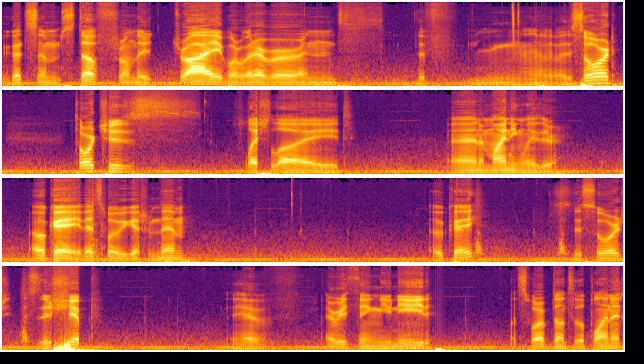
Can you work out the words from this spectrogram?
We got some stuff from the tribe or whatever, and the, uh, the sword, torches, flashlight, and a mining laser. Okay, that's what we get from them. Okay. This is the sword. This is the ship. They have everything you need. Let's warp down to the planet.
